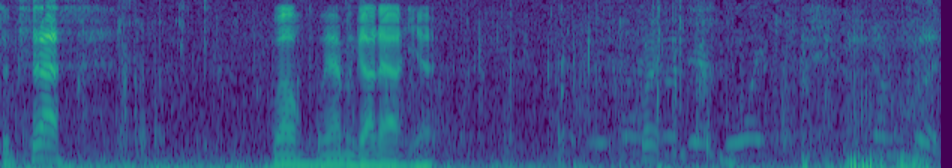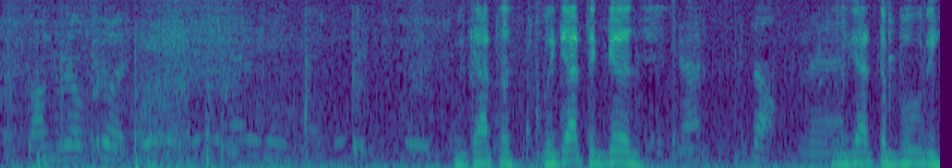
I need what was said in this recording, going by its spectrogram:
Success. Well, we haven't got out yet. Good. Done real good. We got the we got the goods. Got the stuff. We got the booty.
